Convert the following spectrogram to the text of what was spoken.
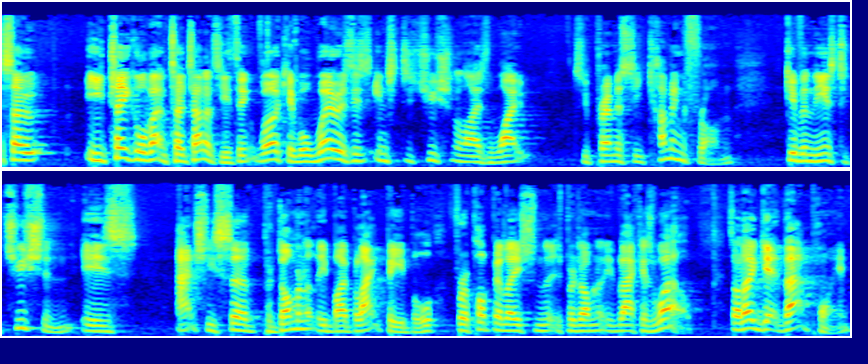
So you take all that in totality, you think, well, okay, well, where is this institutionalized white supremacy coming from, given the institution is actually served predominantly by black people for a population that is predominantly black as well. So I don't get that point.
